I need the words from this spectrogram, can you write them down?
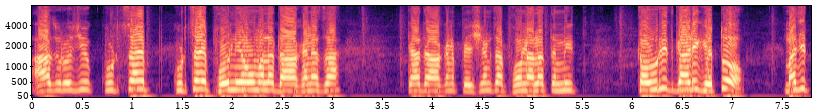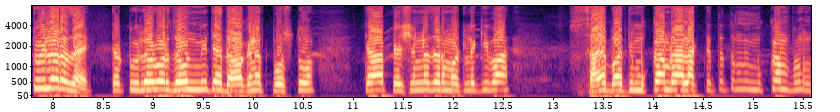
आज रोजी कुठचा कुठचाही फोन येऊ मला दवाखान्याचा त्या दवाखान्यात पेशंटचा फोन आला तर मी त्वरित गाडी घेतो. माझी टू व्हीलरच आहे. त्या टू व्हीलरवर जाऊन मी त्या दवाखान्यात पोचतो. त्या पेशंटनं जर म्हटलं की बा साहेब अति मुक्काम राहायला लागते. तर तुम्ही मुक्काम पण-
